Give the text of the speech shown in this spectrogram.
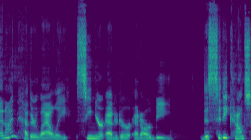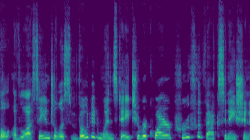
And I'm Heather Lalley, Senior Editor at RB the City Council of Los Angeles voted Wednesday to require proof of vaccination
